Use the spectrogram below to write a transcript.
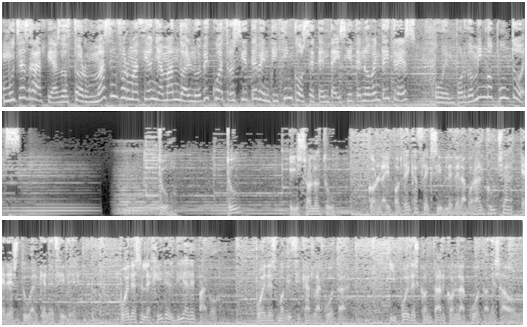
Muchas gracias, doctor. Más información llamando al 947 25 77 93 o en pordomingo.es. Tú, tú y solo tú. Con la hipoteca flexible de Laboral Cucha, eres tú el que decide. Puedes elegir el día de pago, puedes modificar la cuota y puedes contar con la cuota desahogo.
